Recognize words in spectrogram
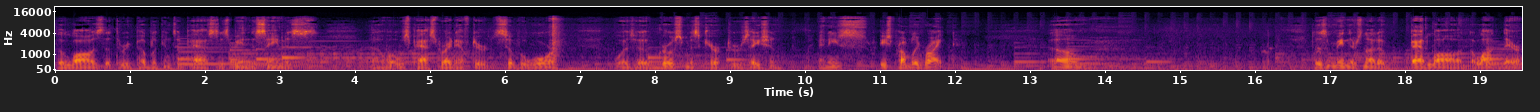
the laws that the Republicans had passed as being the same as uh, what was passed right after the Civil War was a gross mischaracterization, and he's he's probably right. Um, doesn't mean there's not a bad law in the lot there,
